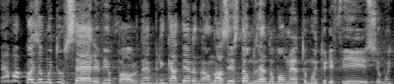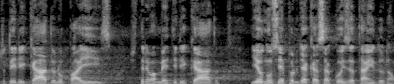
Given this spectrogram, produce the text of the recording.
É uma coisa muito séria, viu, Paulo? Não é brincadeira, não. Nós estamos num momento muito difícil, muito delicado no país, extremamente delicado, e eu não sei para onde é que essa coisa está indo, não.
